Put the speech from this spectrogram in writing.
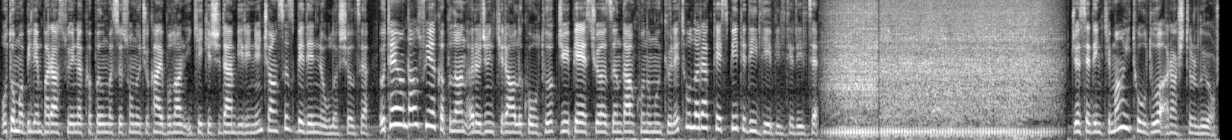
Otomobilin baraj suyuna kapılması sonucu kaybolan iki kişiden birinin cansız bedenine ulaşıldı. Öte yandan suya kapılan aracın kiralı koltuğu GPS cihazından konumun kölet olarak tespit edildiği bildirildi. Cesedin kime ait olduğu araştırılıyor.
